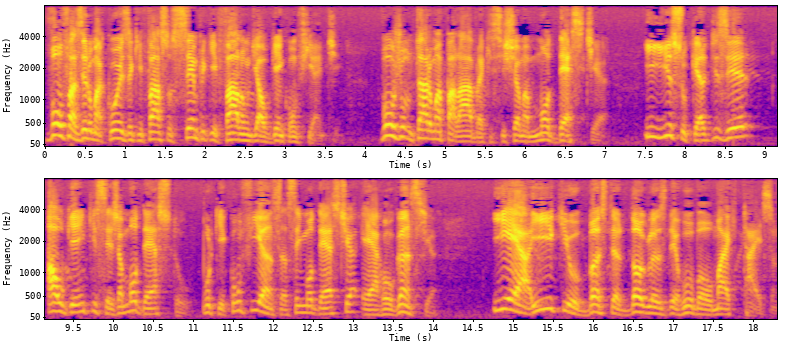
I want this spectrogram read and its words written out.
Vou fazer uma coisa que faço sempre que falam de alguém confiante. Vou juntar uma palavra que se chama modéstia. E isso quer dizer alguém que seja modesto, porque confiança sem modéstia é arrogância. E é aí que o Buster Douglas derruba o Mike Tyson.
